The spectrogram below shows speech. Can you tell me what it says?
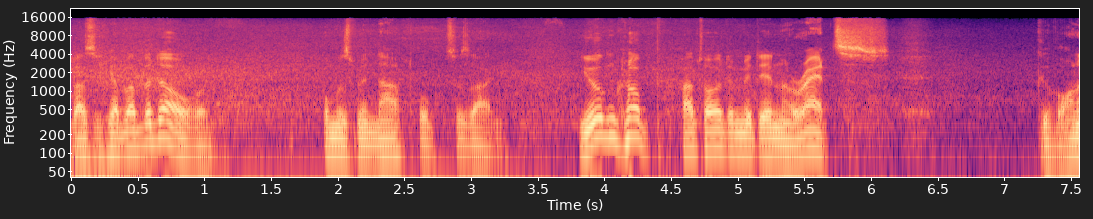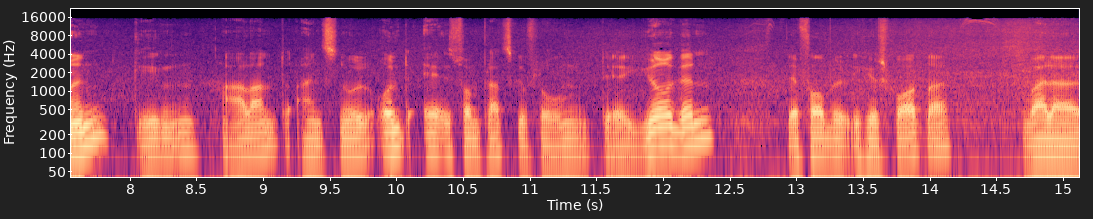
Was ich aber bedauere, um es mit Nachdruck zu sagen. Jürgen Klopp hat heute mit den Reds gewonnen gegen Haaland 1-0 und er ist vom Platz geflogen. Der Jürgen, der vorbildliche Sportler, weil er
